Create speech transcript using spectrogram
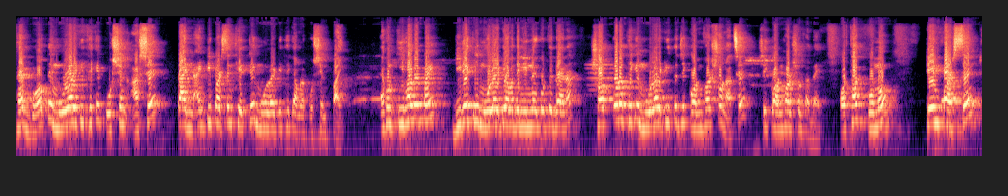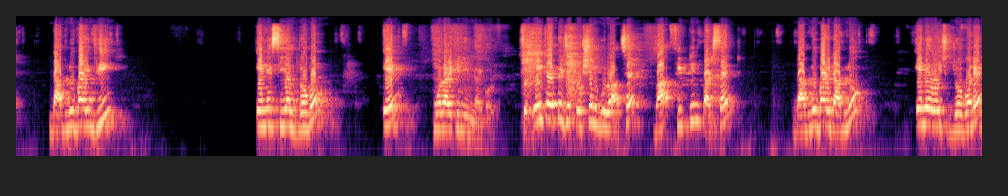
হ্যাঁ গতে মোলারিটি থেকে কোশ্চেন আসে, প্রায় নাইনটি পার্সেন্ট ক্ষেত্রে মোলারিটি থেকে আমরা কোশ্চেন পাই। এখন কীভাবে পাই? ডিরেক্টলি মোলারিটি আমাদের নির্ণয় করতে দেয় না। শতকরা থেকে মোলারিটিতে যে কনভার্সন আছে, সেই কনভার্সনটা দেয়। অর্থাৎ কোনো টেন পার্সেন্ট ডাব্লিউ বাই ভি এনএসিএল দ্রবণ, এর মোলারিটি নির্ণয় করো। তো এই টাইপের যে কোশ্চেনগুলো আছে, বা fifteen percent W by W N A O H দ্রবণের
